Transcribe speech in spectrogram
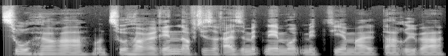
Zuhörer und Zuhörerinnen auf diese Reise mitnehmen und mit dir mal darüber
